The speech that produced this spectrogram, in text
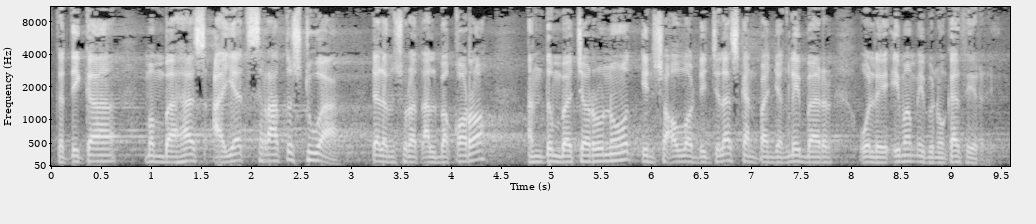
Ketika membahas ayat 102 dalam surat Al-Baqarah antum baca runut insya Allah dijelaskan panjang lebar oleh Imam Ibnu Katsir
